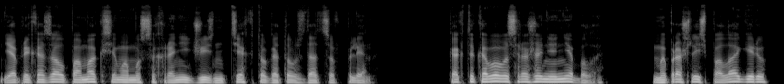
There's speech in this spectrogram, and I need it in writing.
Я приказал по максимуму сохранить жизнь тех, кто готов сдаться в плен. Как такового сражения не было. Мы прошлись по лагерю,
